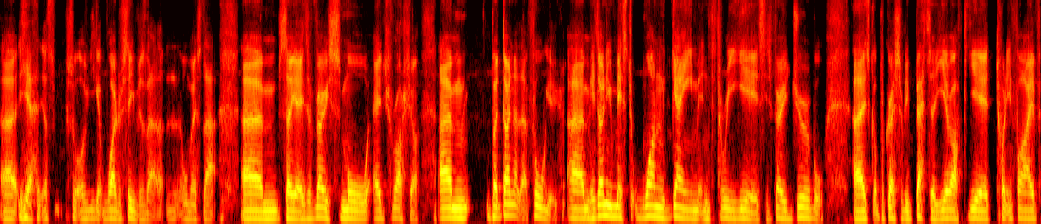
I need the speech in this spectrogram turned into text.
Uh, yeah, it's sort of you get wide receivers that almost that. Um, so yeah, he's a very small edge rusher. Um, but don't let that fool you. Um, he's only missed one game in three years. He's very durable. Uh, he's got progressively better year after year. Twenty-five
